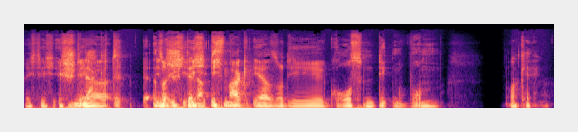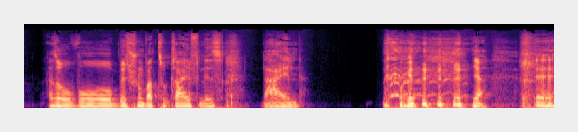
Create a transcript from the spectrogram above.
richtig. Ich stehe, also ich, ich, ich mag eher so die großen, dicken Wumm. Okay. Also wo ein bisschen was zu greifen ist. Nein. Ja. Äh,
